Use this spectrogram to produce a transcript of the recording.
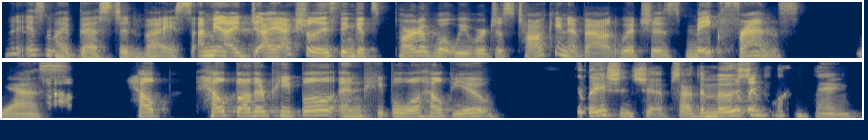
What is my best advice? I mean, I, I actually think it's part of what we were just talking about, which is make friends. Yes. Help help other people and people will help you. Relationships are the most important thing.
